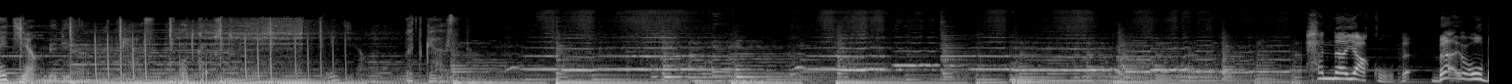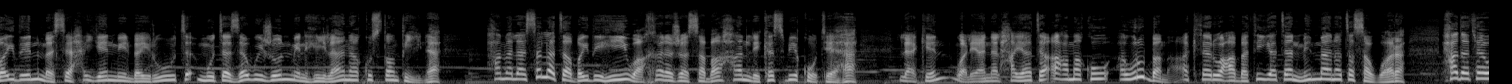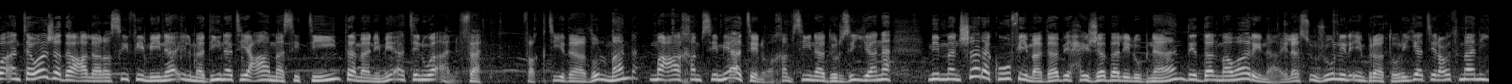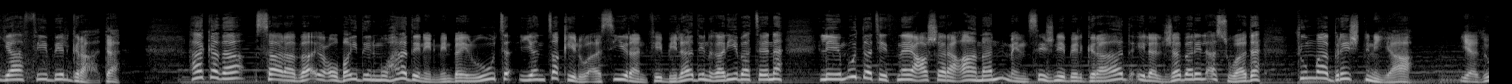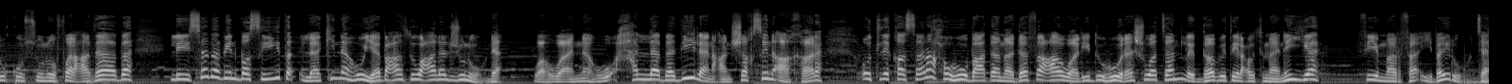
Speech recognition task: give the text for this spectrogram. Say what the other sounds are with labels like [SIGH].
Média. Média. Podcast. Média. Podcast. حنا يعقوب بائع بيض مسيحي من بيروت متزوج من هيلانا قسطنطين حمل سلة بيضه وخرج صباحا لكسب قوته لكن ولأن الحياة أعمق أو ربما أكثر عبثية مما نتصور. حدث وأن تواجد على رصيف ميناء المدينة عام 60 800 وألف. فاقتيد ظلما مع 550 درزيا ممن شاركوا في مذابح جبل لبنان ضد الموارنة إلى سجون الإمبراطورية العثمانية في بلغراد. هكذا صار بائع بيض مهادن من بيروت ينتقل أسيرا في بلاد غريبة لمدة 12 عاما من سجن بلغراد إلى الجبل الأسود ثم بريشتنيا. يذوق صنوف العذاب لسبب بسيط لكنه يبعث على الجنون وهو أنه حل بديلا عن شخص آخر أطلق سراحه بعدما دفع والده رشوة للضابط العثماني في مرفأ بيروت.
